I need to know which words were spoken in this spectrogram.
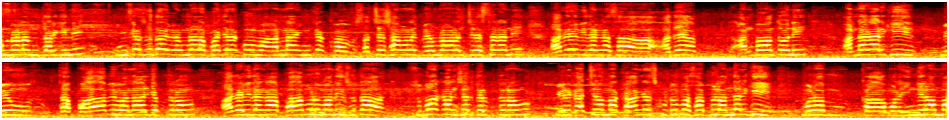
ఉండడం జరిగింది. ఇంకా సుధా వేములాడ ప్రజలకు మా అన్న ఇంకా సత్యశామల వేములాడడం చేస్తారని అదే విధంగా స- అదే అనుభవంతో అన్నగారికి మేము త- పాదాభివందనాలు చెప్తున్నాము. అదేవిధంగా పదమూడు మందికి సుధా శుభాకాంక్షలు తెలుపుతున్నాము. ఇక్కడికి వచ్చిన మా కాంగ్రెస్ కుటుంబ సభ్యులందరికీ మనం మన ఇందిరమ్మ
